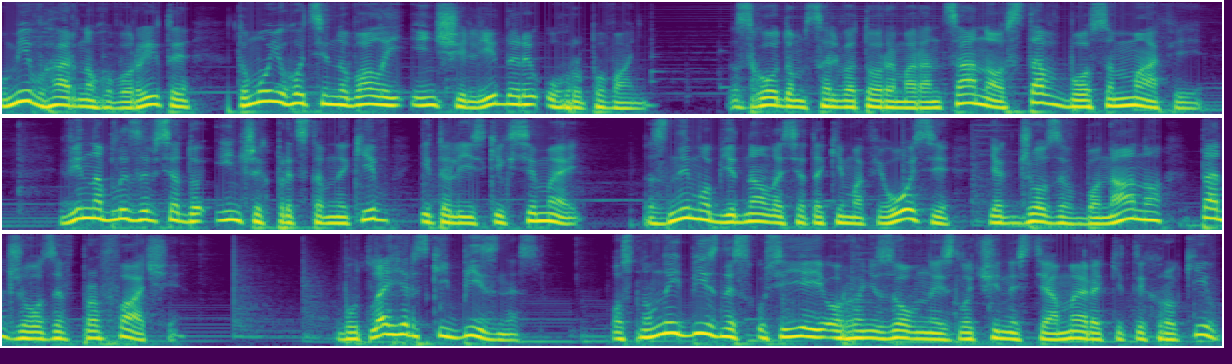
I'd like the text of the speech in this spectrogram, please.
умів гарно говорити, тому його цінували й інші лідери угрупувань. Згодом Сальваторе Маранцано став босом мафії. Він наблизився до інших представників італійських сімей. З ним об'єдналися такі мафіозі, як Джозеф Бонано та Джозеф Профачі. Бутлегерський бізнес. Основний бізнес усієї організованої злочинності Америки тих років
